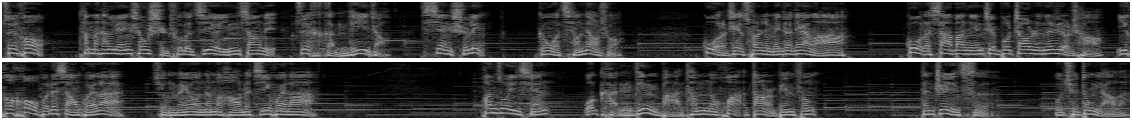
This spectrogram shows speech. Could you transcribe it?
最后，他们还联手使出了饥饿营销里最狠的一招——限时令。跟我强调说，过了这村就没这店了啊！过了下半年这波招人的热潮，以后后悔的想回来就没有那么好的机会啦。换做以前，我肯定把他们的话当耳边风，但这一次，我却动摇了，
